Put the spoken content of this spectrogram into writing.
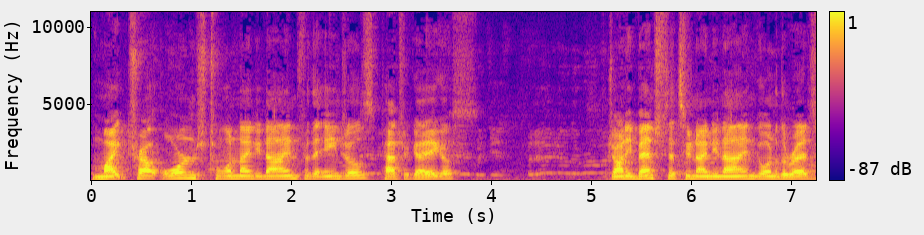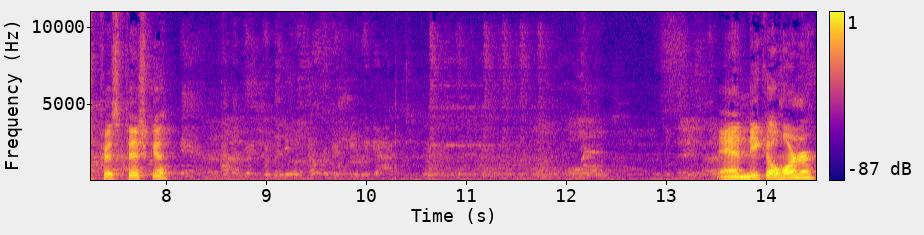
Mike Trout Orange to 199 for the Angels. Patrick Gallegos. Johnny Bench to 299 going to the Reds. Chris Pishka. And Nico Hoerner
